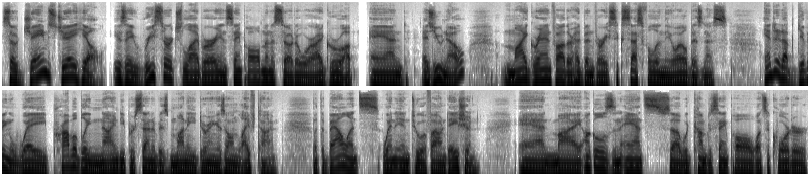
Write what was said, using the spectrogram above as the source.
So, James J. Hill is a research library in St. Paul, Minnesota, where I grew up. And as you know, my grandfather had been very successful in the oil business ended up giving away probably 90% of his money during his own lifetime. But the balance went into a foundation. And my uncles and aunts uh, would come to St. Paul once a quarter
